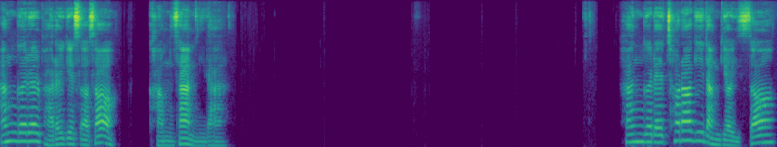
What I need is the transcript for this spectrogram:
한글을 바르게 써서 감사합니다. 한글에 철학이 담겨 있어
